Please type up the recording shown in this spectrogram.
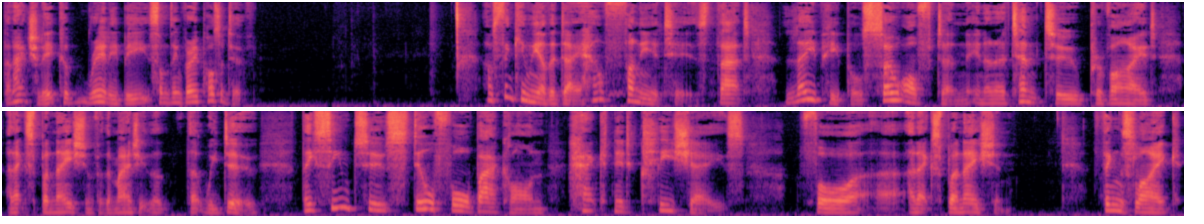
then actually it could really be something very positive. I was thinking the other day how funny it is that lay people so often, in an attempt to provide an explanation for the magic that, that we do, they seem to still fall back on hackneyed cliches for uh, an explanation. Things like,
